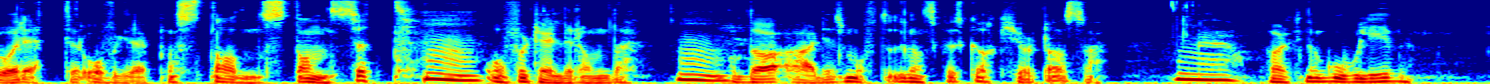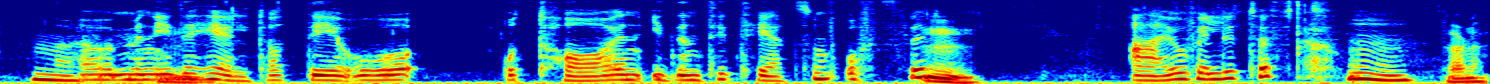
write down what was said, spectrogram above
år etter overgrepene stan- stanset, Mm. og forteller om det. Mm. Og da er de som oftest ganske skakkjørte, altså. Ja. Da har de ikke noe gode liv. Ja, men i det Mm. hele tatt, det å, å ta en identitet som offer, Mm, er jo veldig tøft. Mm. det er det.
